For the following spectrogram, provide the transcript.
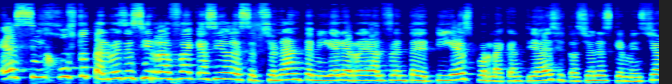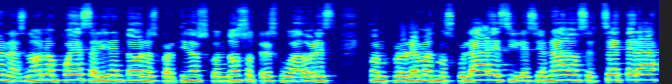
es, injusto tal vez decir, Rafa, que ha sido decepcionante Miguel Herrera al frente de Tigres por la cantidad de situaciones que mencionas, ¿no? No puede salir en todos los partidos con dos o tres jugadores con problemas musculares y lesionados, etcétera.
